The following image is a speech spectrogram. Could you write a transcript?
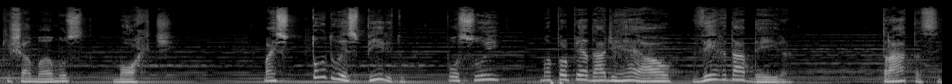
que chamamos morte. Mas todo o espírito possui uma propriedade real, verdadeira. Trata-se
